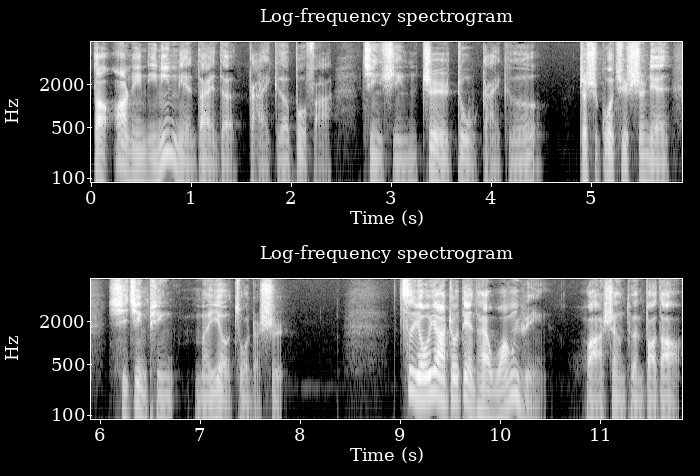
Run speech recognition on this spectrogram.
到2000年代的改革步伐，进行制度改革。”这是过去十年习近平没有做的事。自由亚洲电台王允华盛顿报道。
